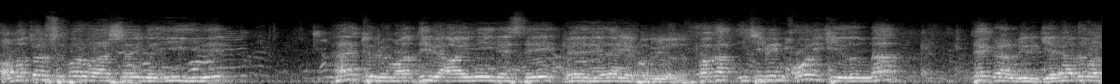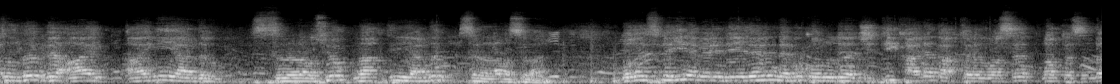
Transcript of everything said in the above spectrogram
amatör spor branşlarıyla ilgili her türlü maddi ve aynı desteği belediyeler yapabiliyordu. Fakat 2012 yılında tekrar bir geri adım atıldı ve ay- aynı yardım sınırlaması yok, nakdi yardım sınırlaması var. Dolayısıyla yine belediyelerin de bu konuda ciddi kaynak aktarılması noktasında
